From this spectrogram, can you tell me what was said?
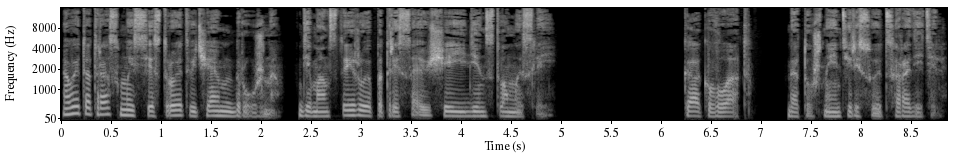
В этот раз мы с сестрой отвечаем дружно, демонстрируя потрясающее единство мыслей. «Как Влад?» — дотошно интересуется родитель.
